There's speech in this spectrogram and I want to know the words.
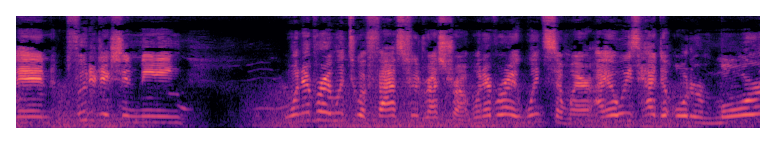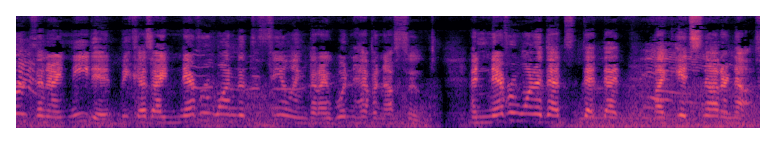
And food addiction meaning whenever I went to a fast food restaurant, whenever I went somewhere, I always had to order more than I needed because I never wanted the feeling that I wouldn't have enough food. I never wanted that that that like it's not enough.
